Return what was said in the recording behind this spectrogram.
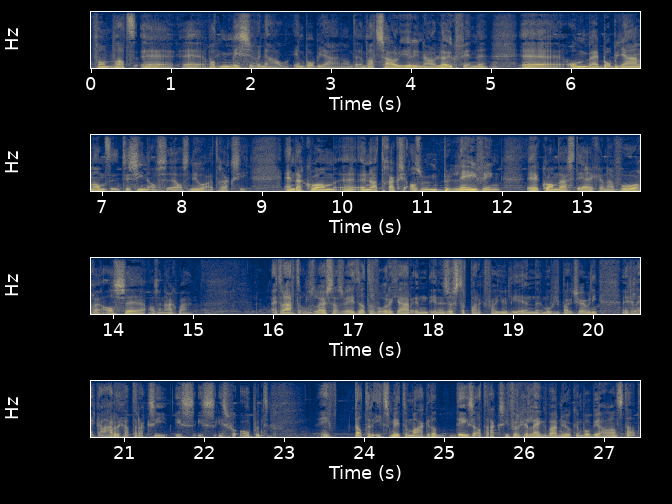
Van wat, eh, eh, wat missen we nou in Bobbejaanland? En wat zouden jullie nou leuk vinden eh, om bij Bobbejaanland te zien als, als nieuwe attractie? En daar kwam eh, een attractie als een beleving, eh, kwam daar sterker naar voren als, eh, als een achtbaan. Uiteraard, onze luisteraars weten dat er vorig jaar in, in een zusterpark van jullie, in eh, Movie Park Germany, een gelijkaardige attractie is, is, is geopend. Heeft dat er iets mee te maken dat deze attractie vergelijkbaar nu ook in Bobbejaanland staat?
